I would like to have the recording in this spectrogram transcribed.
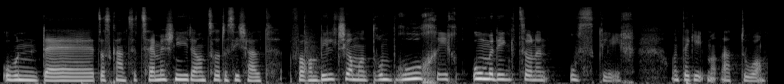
und äh, das ganze Zusammenschneiden und so, das ist halt vor dem Bildschirm und darum brauche ich unbedingt so einen Ausgleich und da gibt mir die Natur.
